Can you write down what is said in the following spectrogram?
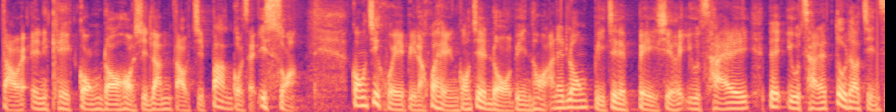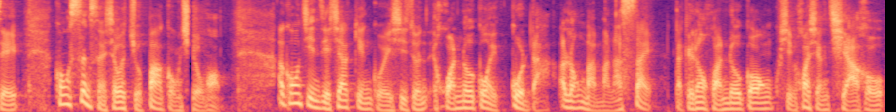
道的 N K 公路吼，是南道一百五十一线。讲即回被人发现，讲即个路面吼，安尼拢比即个白色的油菜，被油菜咧倒了真济，讲算算稍微九百公尺吼。啊，讲真济车经过的时阵，烦恼讲会骨啦，啊，拢慢慢啊驶，大家拢烦恼讲是发生车祸。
